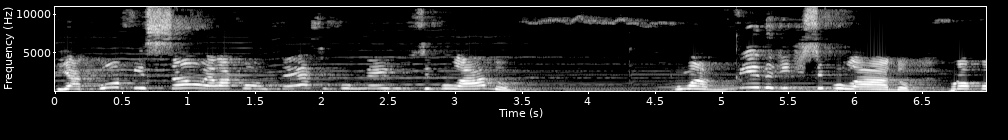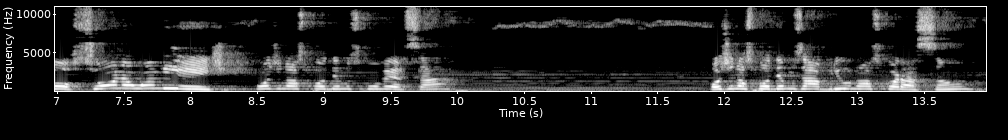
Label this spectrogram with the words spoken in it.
E a confissão, ela acontece por meio do discipulado. Uma vida de discipulado proporciona um ambiente onde nós podemos conversar, onde nós podemos abrir o nosso coração.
